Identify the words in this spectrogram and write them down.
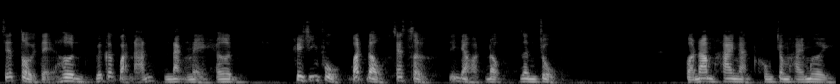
sẽ tồi tệ hơn với các bản án nặng nề hơn khi chính phủ bắt đầu xét xử những nhà hoạt động dân chủ. Vào năm 2020,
